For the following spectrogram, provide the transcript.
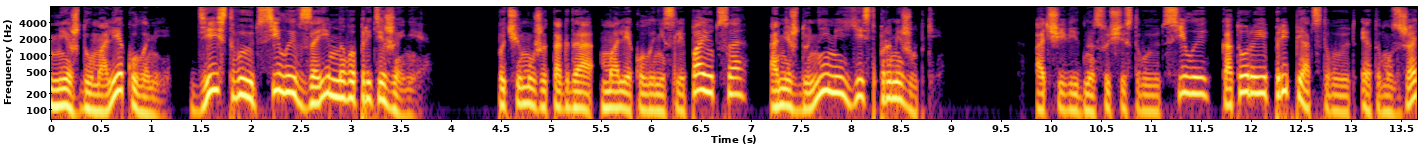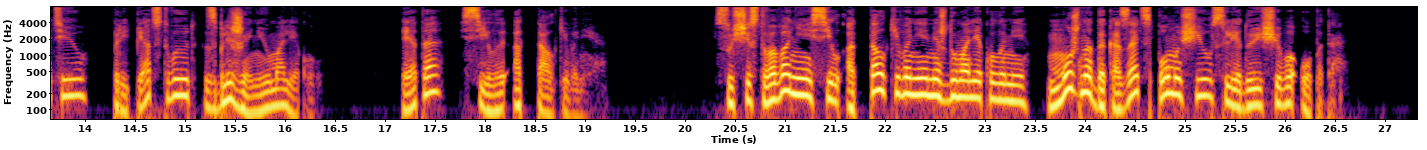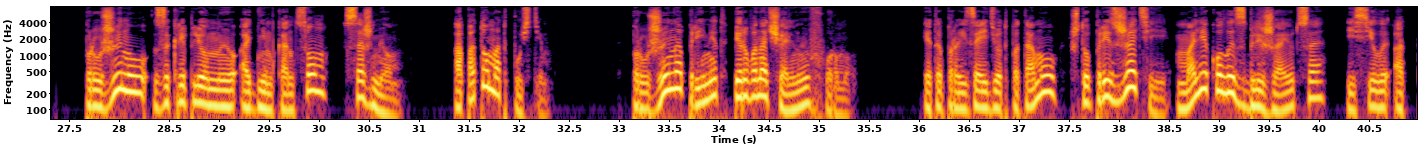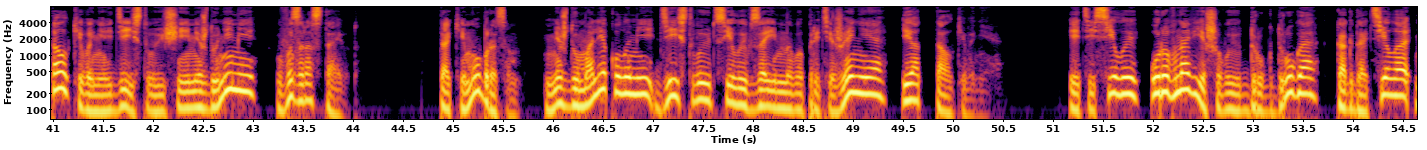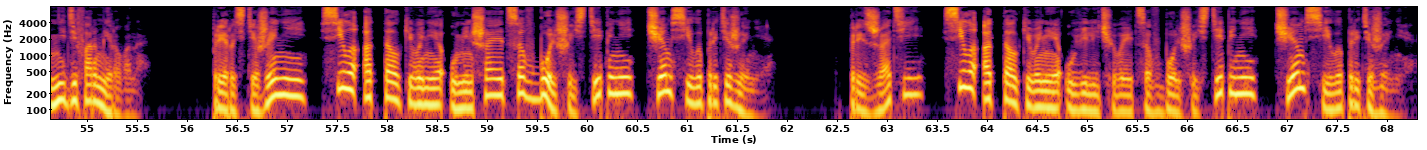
Между молекулами действуют силы взаимного притяжения. Почему же тогда молекулы не слипаются, а между ними есть промежутки? Очевидно, существуют силы, которые препятствуют этому сжатию, препятствуют сближению молекул. Это силы отталкивания. Существование сил отталкивания между молекулами можно доказать с помощью следующего опыта. Пружину, закрепленную одним концом, сожмем, а потом отпустим. Пружина примет первоначальную форму. Это произойдет потому, что при сжатии молекулы сближаются и силы отталкивания, действующие между ними, возрастают. Таким образом, между молекулами действуют силы взаимного притяжения и отталкивания. Эти силы уравновешивают друг друга, когда тело не деформировано. При растяжении сила отталкивания уменьшается в большей степени, чем сила притяжения. При сжатии сила отталкивания увеличивается в большей степени, чем сила притяжения.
